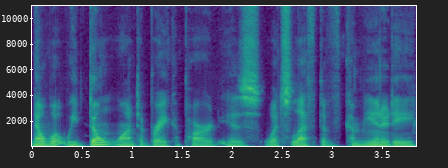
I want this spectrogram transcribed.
Now, what we don't want to break apart is what's left of community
